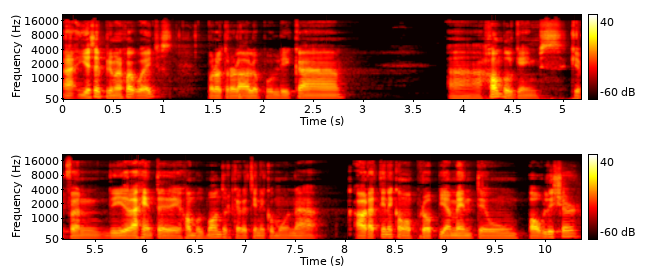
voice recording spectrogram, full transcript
Ah, y es el primer juego de ellos. Por otro lado, lo publica Humble Games, que fue la gente de Humble Bundle, que ahora tiene como una. Ahora tiene como propiamente un publisher.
